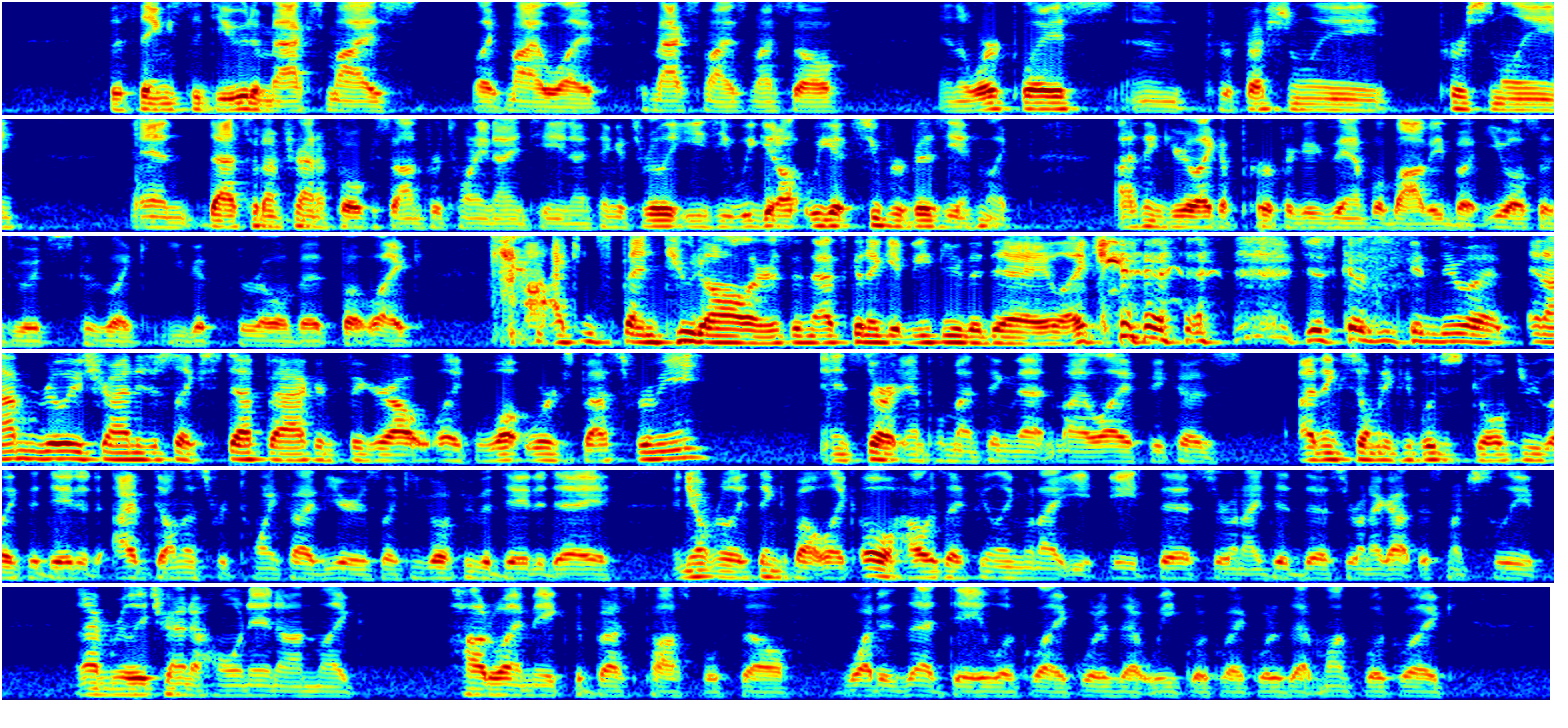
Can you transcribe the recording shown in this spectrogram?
the things to do to maximize like my life, to maximize myself in the workplace and professionally, personally. And that's what I'm trying to focus on for 2019. I think it's really easy. We get we get super busy and like I think you're like a perfect example, Bobby, but you also do it just because like you get the thrill of it. But like I can spend two dollars and that's gonna get me through the day, like just because you can do it. And I'm really trying to just like step back and figure out like what works best for me and start implementing that in my life because I think so many people just go through like the day to I've done this for 25 years. Like you go through the day to day and you don't really think about like, oh, how was I feeling when I ate- this or when I did this or when I got this much sleep. And I'm really trying to hone in on like how do I make the best possible self? What does that day look like? What does that week look like? What does that month look like?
